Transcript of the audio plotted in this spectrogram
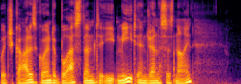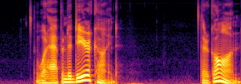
which God is going to bless them to eat meat in Genesis 9. What happened to deer kind? They're gone.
